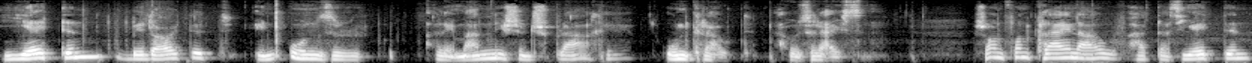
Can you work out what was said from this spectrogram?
Jäten bedeutet in unserer alemannischen Sprache Unkraut ausreißen. Schon von klein auf hat das Jäten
